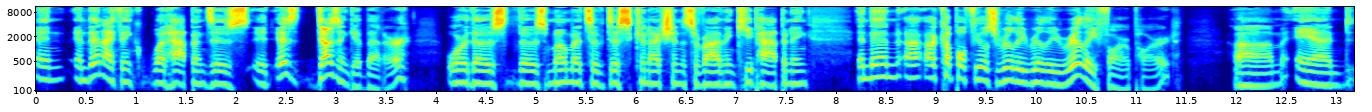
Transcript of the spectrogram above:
And and then i think what happens is it is doesn't get better or those those moments of disconnection and surviving keep happening. And then a, a couple feels really really really far apart um and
